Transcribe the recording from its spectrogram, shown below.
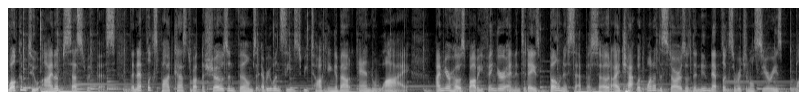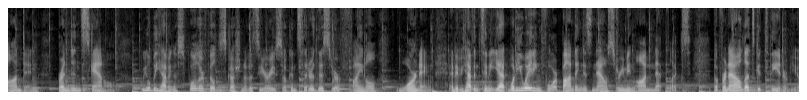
Welcome to I'm Obsessed with This, the Netflix podcast about the shows and films everyone seems to be talking about and why. I'm your host, Bobby Finger, and in today's bonus episode, I chat with one of the stars of the new Netflix original series Bonding, Brendan Scannell. We will be having a spoiler filled discussion of the series, so consider this your final warning. And if you haven't seen it yet, what are you waiting for? Bonding is now streaming on Netflix. But for now, let's get to the interview.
